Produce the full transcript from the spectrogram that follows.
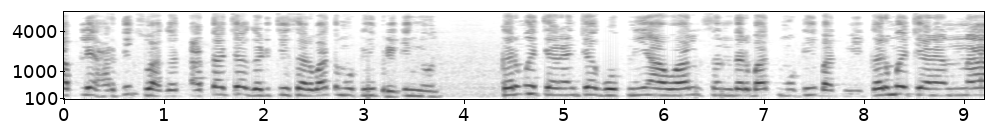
आपले हार्दिक स्वागत. आताच्या घडीची सर्वात मोठी ब्रेकिंग न्यूज कर्मचाऱ्यांच्या गोपनीय अहवाल संदर्भात मोठी बातमी. कर्मचाऱ्यांना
